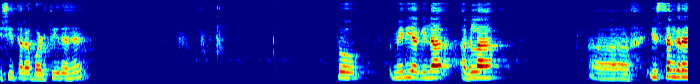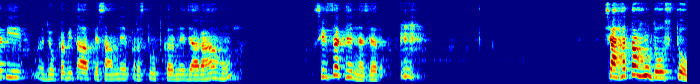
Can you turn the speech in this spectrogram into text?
इसी तरह बढ़ती रहे। तो मेरी अगला अगला इस संग्रह की जो कविता आपके सामने प्रस्तुत करने जा रहा हूँ, शीर्षक है नज़र। चाहता हूँ दोस्तों,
